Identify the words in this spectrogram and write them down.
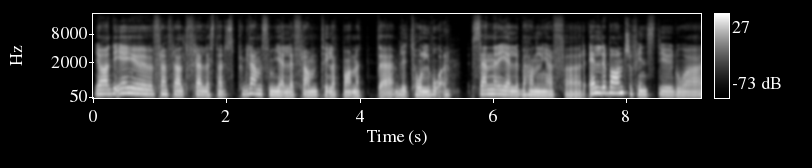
Ja, det är ju framförallt föräldrastödsprogram som gäller fram till att barnet eh, blir 12 år. Sen när det gäller behandlingar för äldre barn så finns det ju då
